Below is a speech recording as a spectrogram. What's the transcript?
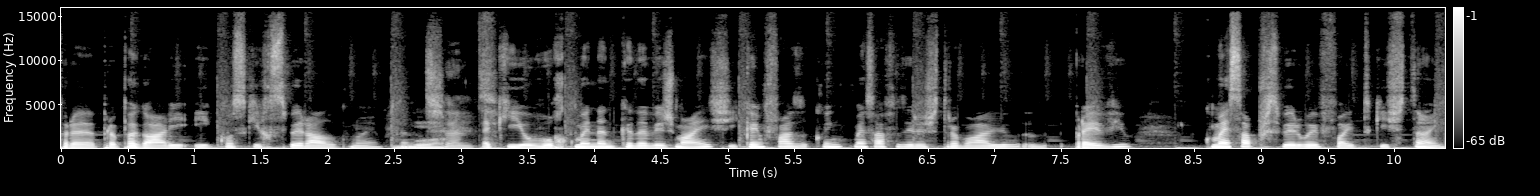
para, para pagar e, e conseguir receber algo, não é? Portanto. Aqui eu vou recomendando cada vez mais e quem, faz, quem começa a fazer este trabalho prévio começa a perceber o efeito que isto tem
